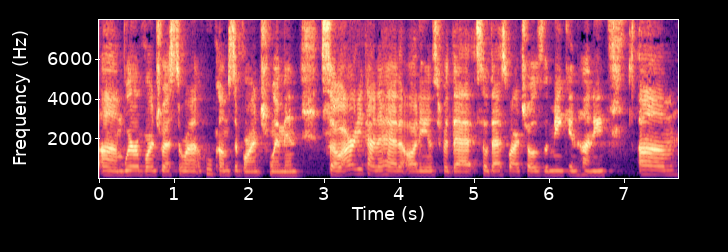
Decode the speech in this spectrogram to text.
Um, we're a brunch restaurant. Who comes to brunch? Women. So I already kind of had an audience for that. So that's why I chose the Mink and Honey. Um,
